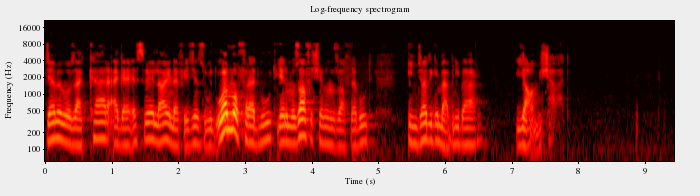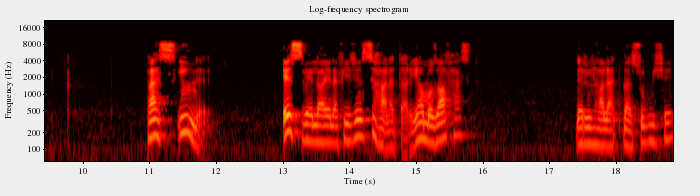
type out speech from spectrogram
جمع مذکر اگر اسم لای نفی جنس بود. و مفرد بود یعنی مضاف شبه مضاف نبود اینجا دیگه مبنی بر یا می شود. پس این اسم لای نفی جنس حالت داره. یا مضاف هست در این حالت منصوب میشه.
